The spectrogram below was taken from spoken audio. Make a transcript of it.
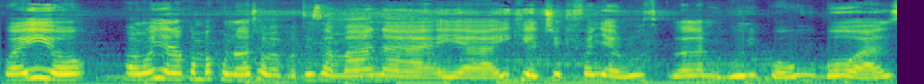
Kwa hiyo pamoja na kwamba kuna watu wamepoteza maana ya hiki alichokifanya Ruth kulala miguuni kwa huyu Boaz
